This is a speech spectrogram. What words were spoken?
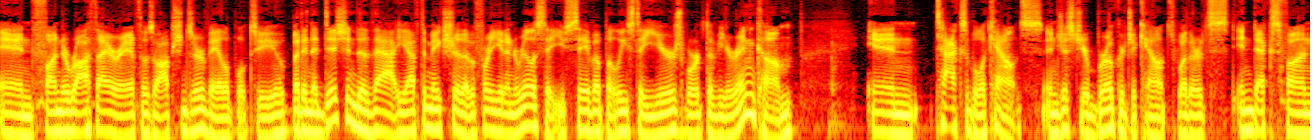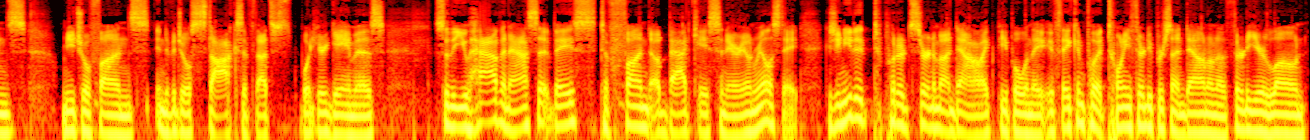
and fund a Roth IRA if those options are available to you. But in addition to that, you have to make sure that before you get into real estate, you save up at least a year's worth of your income in taxable accounts and just your brokerage accounts, whether it's index funds, mutual funds, individual stocks, if that's what your game is, so that you have an asset base to fund a bad case scenario in real estate. Because you need to, to put a certain amount down. I like people when they, if they can put 20, 30% down on a 30 year loan,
